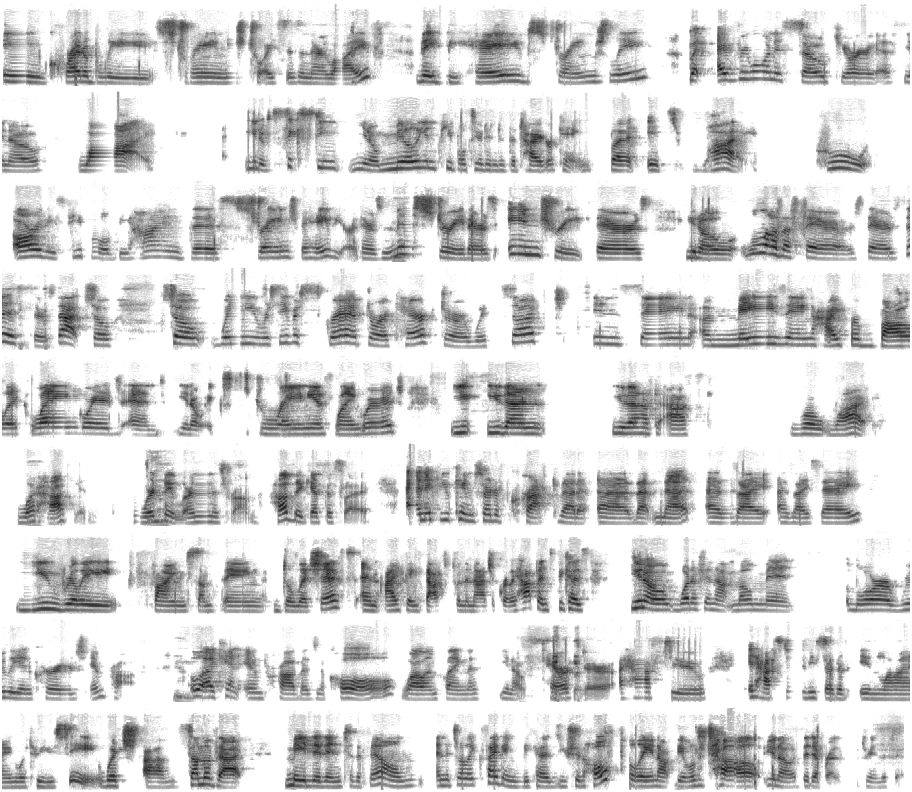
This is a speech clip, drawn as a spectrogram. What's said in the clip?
incredibly strange choices in their life. They behave strangely, but everyone is so curious, you know, why? You know, 16, you know, million people tuned into the Tiger King, but it's why? Who are these people behind this strange behavior? There's mystery, there's intrigue, there's, you know, love affairs, there's this, there's that. So so when you receive a script or a character with such insane, amazing, hyperbolic language and you know extraneous language, you you then you then have to ask, well, why? What mm. happened? Where did they learn this from? How did they get this way? And if you can sort of crack that uh, that net, as I as I say, you really find something delicious. And I think that's when the magic really happens because, you know, what if in that moment Laura really encouraged improv? Mm. Well, I can't improv as Nicole while I'm playing this, you know, character. I have to, it has to be sort of in line with who you see, which um, some of that made it into the film. And it's really exciting because you should hopefully not be able to tell, you know, the difference between the two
